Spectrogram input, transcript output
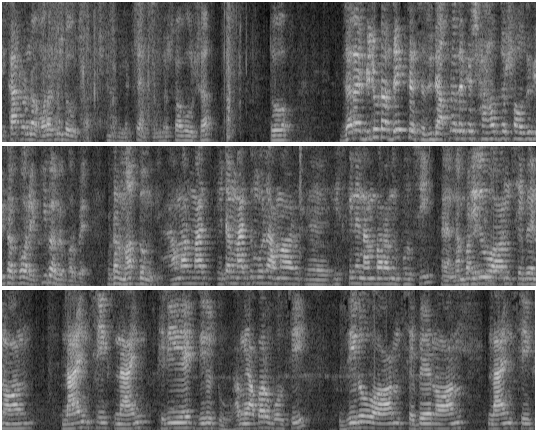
এই কার্টনটা ভরা কিন্তু ঔষধ দেখছেন এগুলো সব ঔষধ। তো যারা এই ভিডিওটা দেখতেছে যদি আপনাদেরকে সাহায্য সহযোগিতা করে কীভাবে করবে? ওটার মাধ্যম কি? আমার এটার মাধ্যম হলো আমার স্ক্রিনে নাম্বার আমি বলছি। হ্যাঁ, নাম্বারটা zero one seven one nine six nine three eight zero two. আমি আবারও বলছি zero one seven one nine six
